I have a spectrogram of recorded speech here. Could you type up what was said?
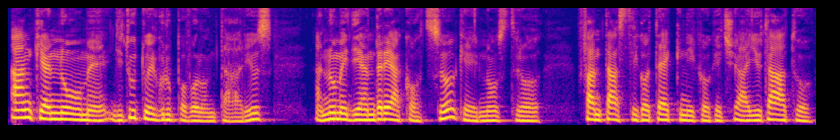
anche a nome di tutto il gruppo Volontarius, a nome di Andrea Cozzo, che è il nostro fantastico tecnico che ci ha aiutato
